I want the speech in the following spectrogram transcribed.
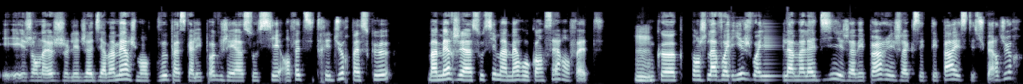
et j'en ai, je l'ai déjà dit à ma mère, je m'en veux parce qu'à l'époque, j'ai associé. En fait, c'est très dur parce que ma mère, j'ai associé ma mère au cancer, en fait. Mm. Donc, euh, quand je la voyais, je voyais la maladie et j'avais peur et j'acceptais pas et c'était super dur.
